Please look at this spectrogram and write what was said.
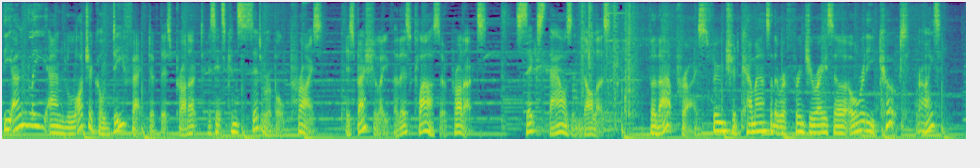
The only and logical defect of this product is its considerable price, especially for this class of products $6,000. For that price, food should come out of the refrigerator already cooked, right?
